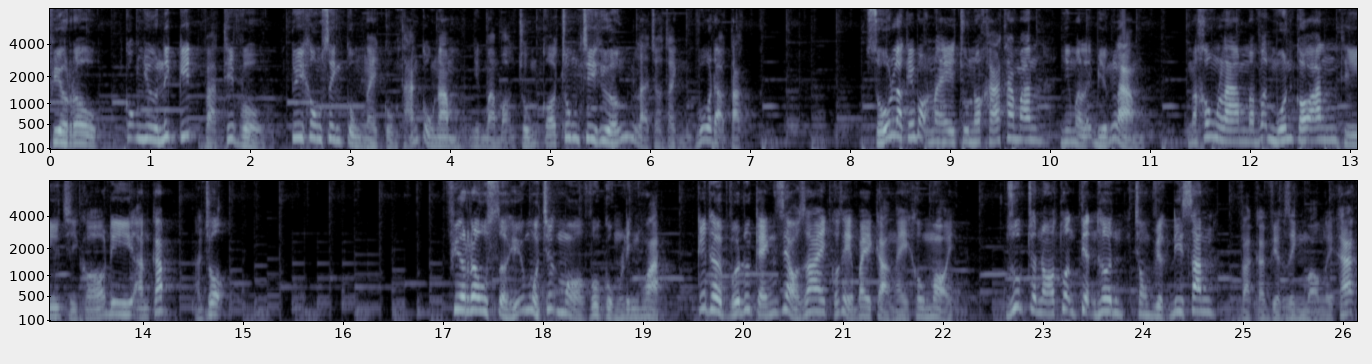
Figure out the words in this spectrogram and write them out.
Firo cũng như Nikit và Thievul tuy không sinh cùng ngày cùng tháng cùng năm nhưng mà bọn chúng có chung chi hướng là trở thành vua đạo tặc. Số là cái bọn này chúng nó khá tham ăn nhưng mà lại biếng làm mà không làm mà vẫn muốn có ăn thì chỉ có đi ăn cắp, ăn trộm. Pharaoh sở hữu một chiếc mỏ vô cùng linh hoạt, kết hợp với đôi cánh dẻo dai có thể bay cả ngày không mỏi, giúp cho nó thuận tiện hơn trong việc đi săn và cả việc rình mò người khác.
